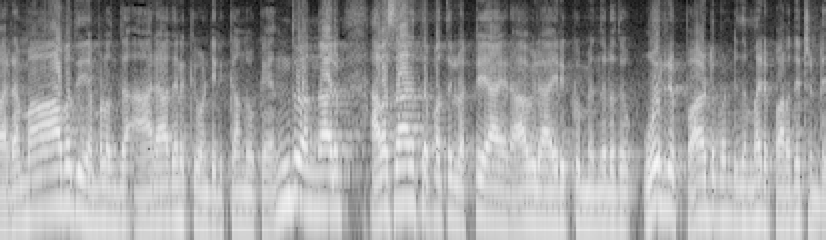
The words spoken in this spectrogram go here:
പരമാവധി നമ്മളൊന്ന് ആരാധനയ്ക്ക് വേണ്ടി ഇരിക്കാൻ നോക്കുക. എന്ത് വന്നാലും അവസാനത്തെ പത്തിൽ ഒറ്റയായ രാവിലായിരിക്കും എന്നുള്ളത് ഒരുപാട് പണ്ഡിതന്മാർ പറഞ്ഞിട്ടുണ്ട്.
